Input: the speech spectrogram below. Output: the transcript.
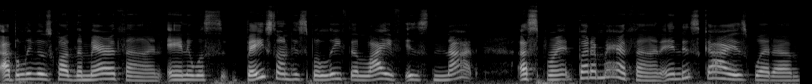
i believe it was called the marathon and it was based on his belief that life is not a sprint but a marathon. And this guy is what um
